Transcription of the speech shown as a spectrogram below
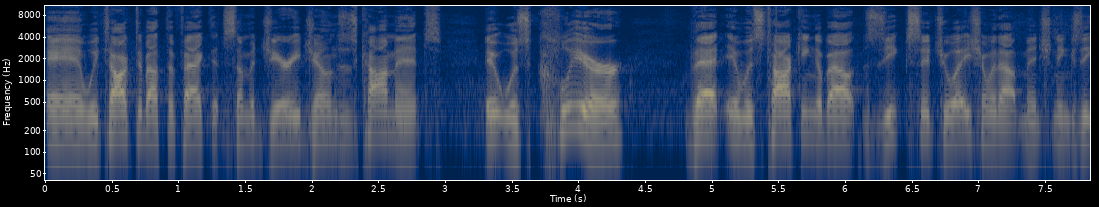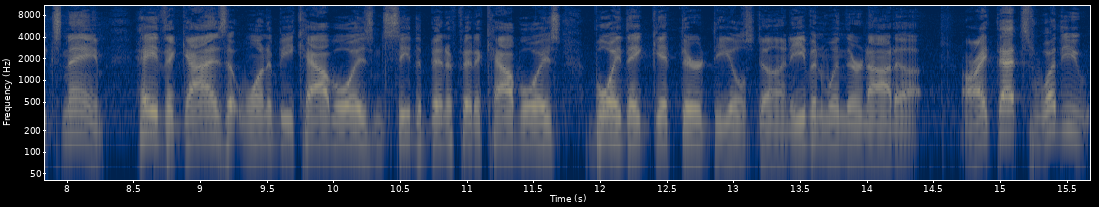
and we talked about the fact that some of Jerry Jones's comments, it was clear that it was talking about Zeke's situation without mentioning Zeke's name. Hey, the guys that want to be Cowboys and see the benefit of Cowboys, boy, they get their deals done, even when they're not up. All right, that's whether you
